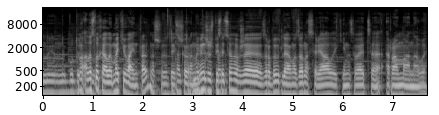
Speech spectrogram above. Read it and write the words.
не, не буде. Ну, але слухай, але Меттю Вайнер, правильно? Що здається, Так, showrunner? так, Він же ж після цього вже зробив для Амазона серіал, який називається Романови.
